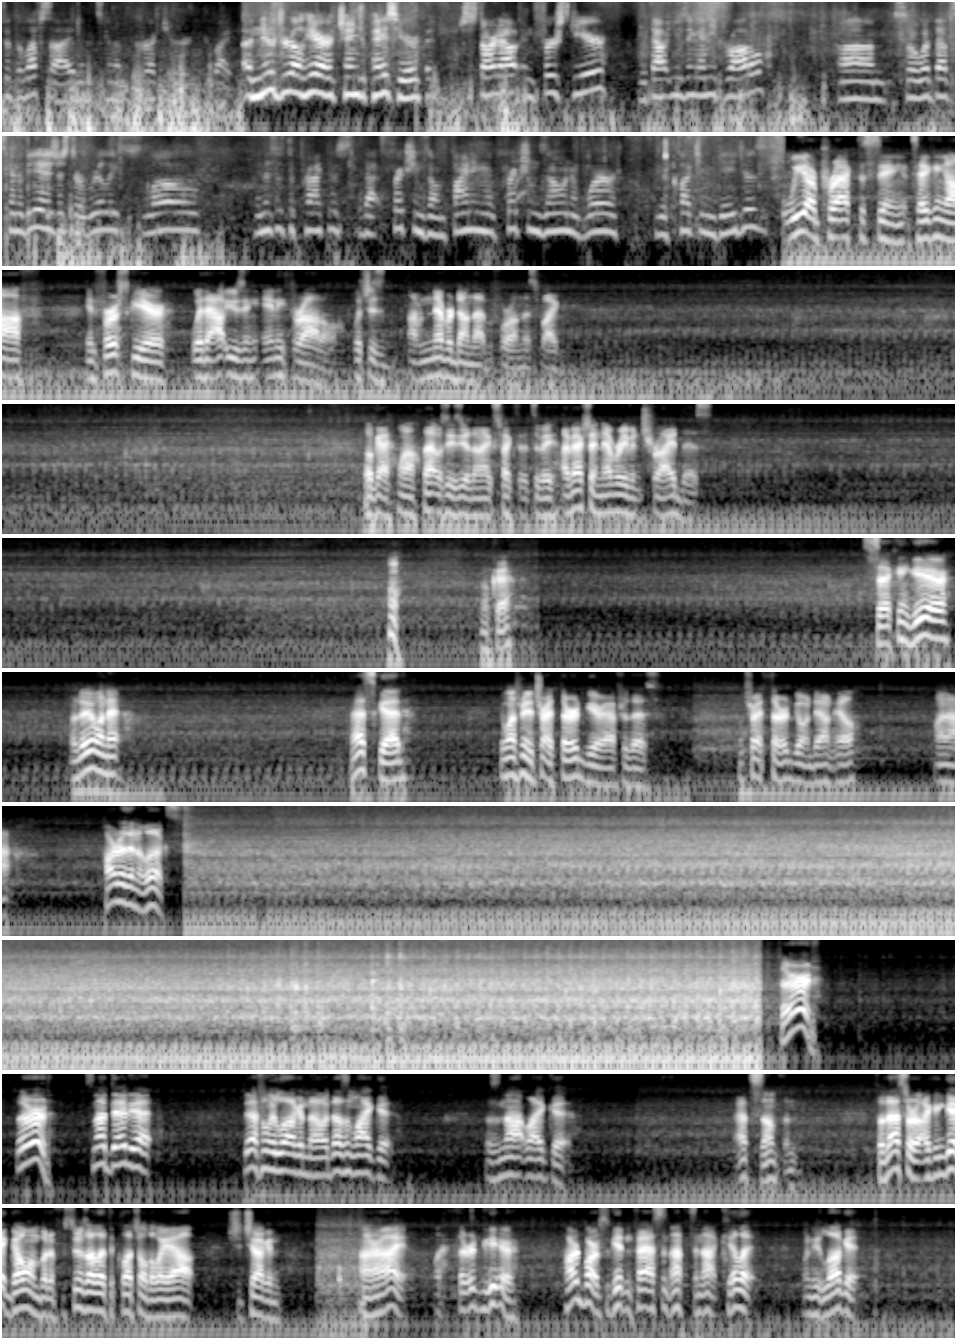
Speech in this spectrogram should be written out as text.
to the left side and it's going to correct your, your bike. A new drill here, change of pace here. Start out in first gear without using any throttle. Um, so what that's going to be is just a really slow, and this is to practice that friction zone, finding the friction zone of where your clutch engages. We are practicing taking off in first gear without using any throttle, which is I've never done that before on this bike. Okay, well, that was easier than I expected it to be. I've actually never even tried this. Hmm. Okay. Second gear. We're doing it. That's good. He wants me to try third gear after this. I'll try third going downhill. Why not? Harder than it looks. Third. Third. It's not dead yet. Definitely lugging though. It doesn't like it. Does not like it. That's something. So that's where I can get going, but if, as soon as I let the clutch all the way out, she's chugging. All right, third gear. Hard part's getting fast enough to not kill it when you lug it.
